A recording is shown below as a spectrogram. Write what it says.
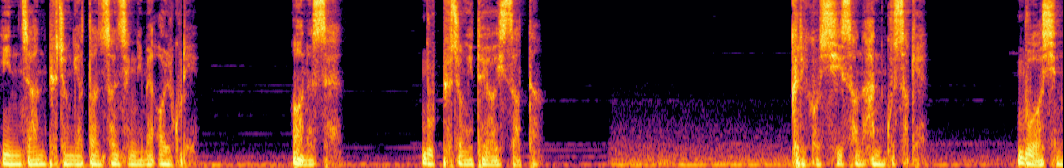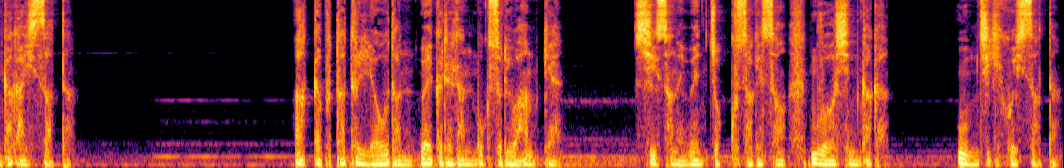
인자한 표정이었던 선생님의 얼굴이 어느새 무표정이 되어 있었다. 그리고 시선 한 구석에 무엇인가가 있었다. 아까부터 들려오던 왜 그래란 목소리와 함께 시선의 왼쪽 구석에서 무엇인가가 움직이고 있었다.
